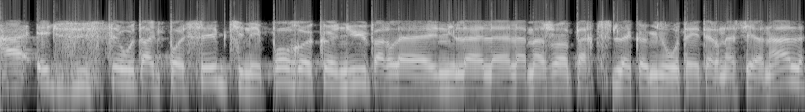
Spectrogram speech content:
à exister autant que possible, qui n'est pas reconnue par la, la, la majeure partie de la communauté internationale.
